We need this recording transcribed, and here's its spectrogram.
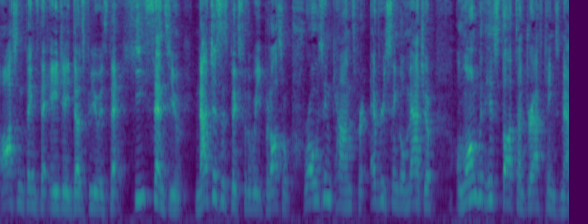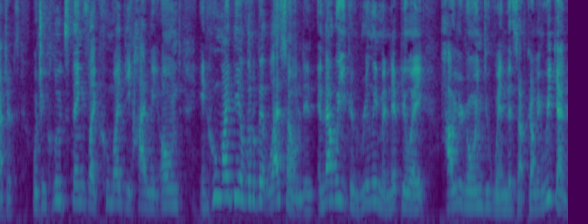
awesome things that AJ does for you is that he sends you not just his picks for the week, but also pros and cons for every single matchup along with his thoughts on DraftKings matchups, which includes things like who might be highly owned and who might be a little bit less owned. And, and that way you can really manipulate how you're going to win this upcoming weekend.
